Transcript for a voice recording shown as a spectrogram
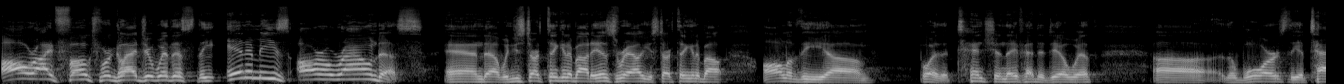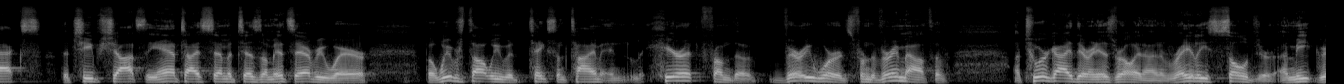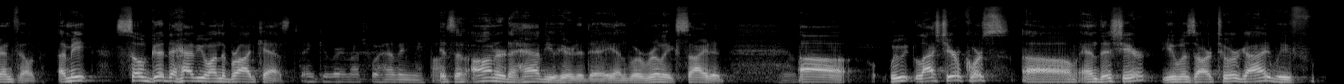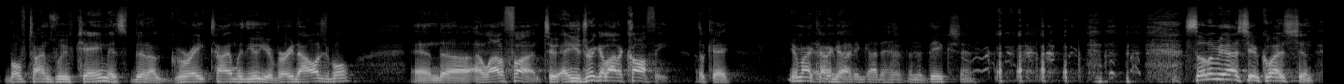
All right, folks, we're glad you're with us. The enemies are around us. And uh, when you start thinking about Israel, you start thinking about all of the, um, boy, the tension they've had to deal with, uh, the wars, the attacks, the cheap shots, the anti Semitism, it's everywhere. But we thought we would take some time and hear it from the very words, from the very mouth of a tour guide there in Israel and an Israeli soldier, Amit Grinfield. Amit, so good to have you on the broadcast. Thank you very much for having me, Pastor. It's an honor to have you here today, and we're really excited. Yeah. Uh, we, last year, of course, uh, and this year, you was our tour guide. We've both times we've came. It's been a great time with you. You're very knowledgeable, and uh, a lot of fun too. And you drink a lot of coffee. Okay, you're my Everybody kind of guy. Everybody got to have an addiction. so let me ask you a question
